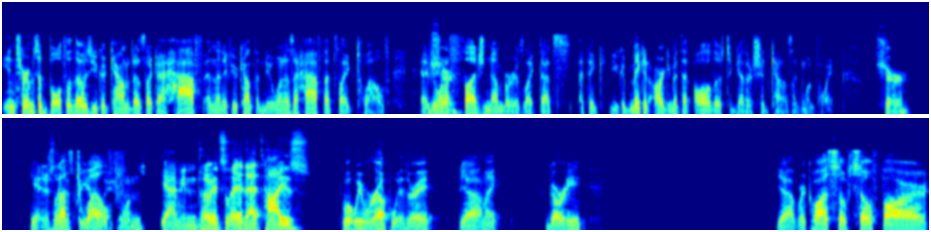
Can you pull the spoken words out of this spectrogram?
in terms of both of those, you could count it as like a half, and then if you count the new one as a half, that's like twelve. And if you want to fudge numbers, like that's I think you could make an argument that all of those together should count as like one point. Sure. Yeah, just So like that's the pre-evolution 12. ones. Yeah, I mean, so it's uh, that ties what we were up with, right? Yeah, Like Guardy. yeah. Rayquaza. So so far,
